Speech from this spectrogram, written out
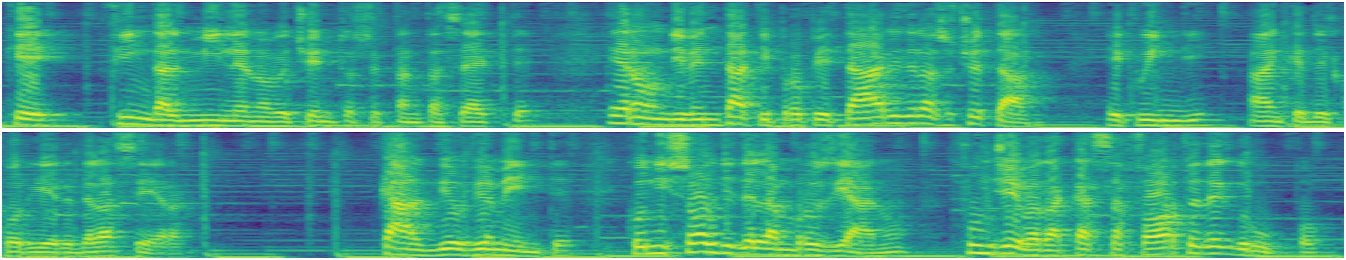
che, fin dal 1977, erano diventati proprietari della società e quindi anche del Corriere della Sera. Calvi ovviamente con i soldi dell'Ambrosiano fungeva da cassaforte del gruppo.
